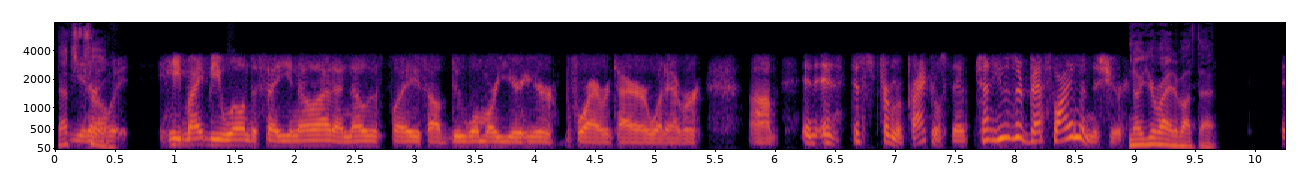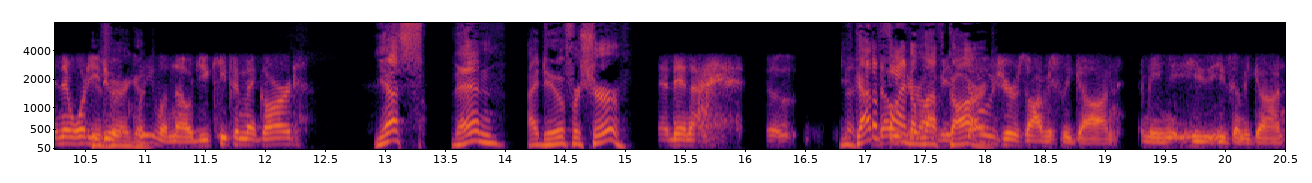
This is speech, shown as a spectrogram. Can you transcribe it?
That's true. know, he might be willing to say, you know what, I know this place. I'll do one more year here before I retire or whatever. Um, and, and just from a practical standpoint, he was their best lineman this year. No, you're right about that. And then what do you do at good. Cleveland? though? do you keep him at guard? Yes, then I do for sure. And then I, uh, You've got to find a left guard. Dozier's obviously gone. I mean, he, he's going to be gone.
